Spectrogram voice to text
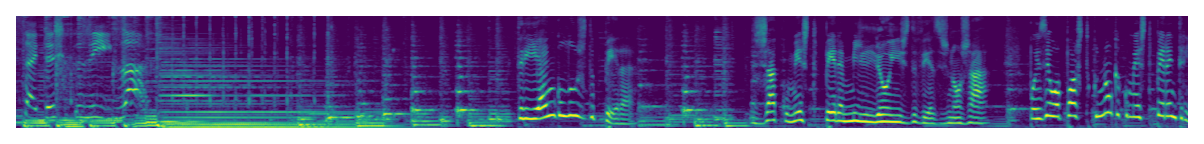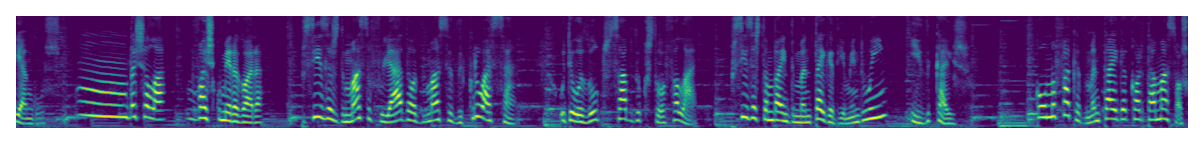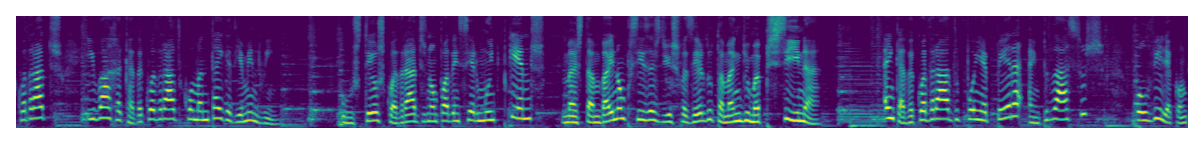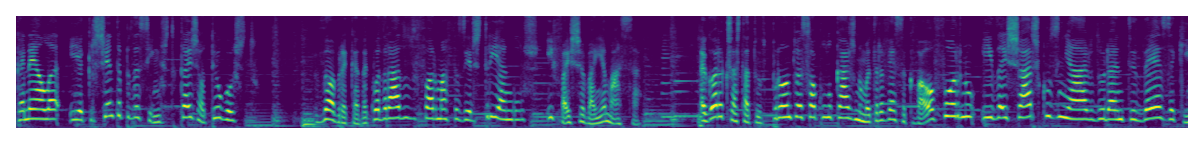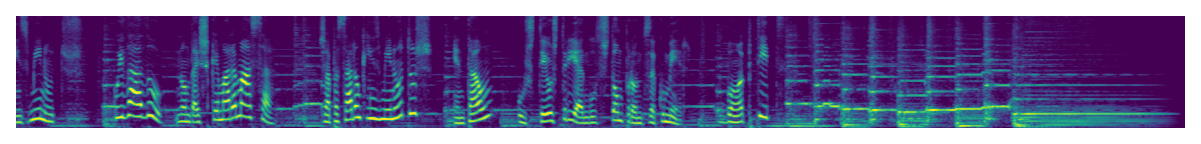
Receitas Zig Zag. Triângulos de pera. Já comeste pera milhões de vezes, não já? Pois eu aposto que nunca comeste pera em triângulos. Hum, deixa lá. Vais comer agora. Precisas de massa folhada ou de massa de croissant. O teu adulto sabe do que estou a falar. Precisas também de manteiga de amendoim e de queijo. Com uma faca de manteiga, corta a massa aos quadrados e barra cada quadrado com manteiga de amendoim. Os teus quadrados não podem ser muito pequenos, mas também não precisas de os fazer do tamanho de uma piscina. Em cada quadrado, põe a pera em pedaços, polvilha com canela e acrescenta pedacinhos de queijo ao teu gosto. Dobra cada quadrado de forma a fazeres triângulos e fecha bem a massa. Agora que já está tudo pronto, é só colocares numa travessa que vá ao forno e deixares cozinhar durante 10 a 15 minutos. Cuidado, não deixes queimar a massa. Já passaram 15 minutos? Então, os teus triângulos estão prontos a comer. Bom apetite!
